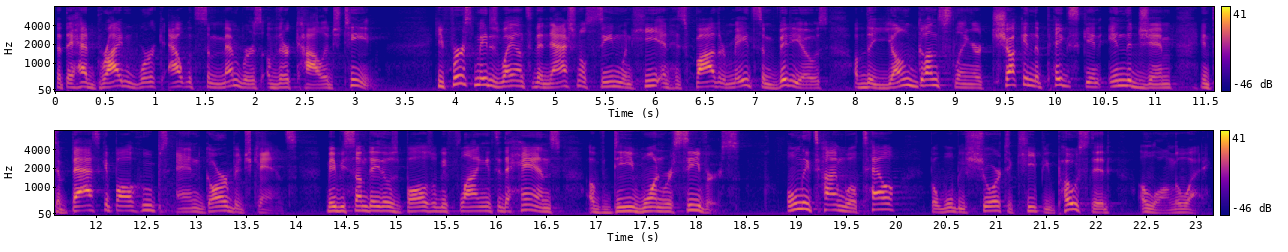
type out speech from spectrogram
that they had Bryden work out with some members of their college team. He first made his way onto the national scene when he and his father made some videos of the young gunslinger chucking the pigskin in the gym into basketball hoops and garbage cans. Maybe someday those balls will be flying into the hands of D1 receivers. Only time will tell, but we'll be sure to keep you posted along the way.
